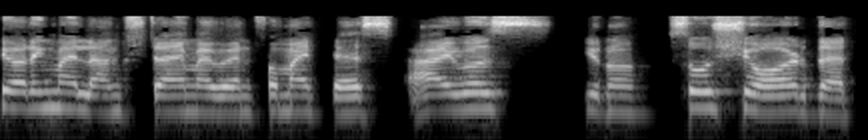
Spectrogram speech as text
during my lunchtime. I went for my test. I was, you know, so sure that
